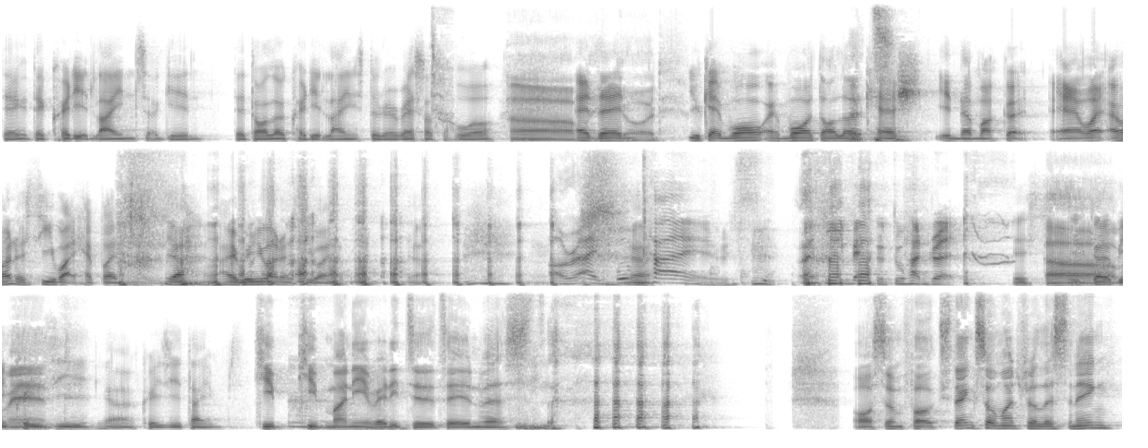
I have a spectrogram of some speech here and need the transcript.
their, their credit lines again, the dollar credit lines to the rest of the world. Oh, my and then God. you get more and more dollar That's- cash in the market. And I want, I want to see what happens. yeah, I really want to see what happens. Yeah. All right, boom Yeah. times. Sea back to 200. It's, it's Oh, gonna be man. crazy. Yeah, crazy times. keep keep money ready to, to invest. awesome, folks. Thanks so much for listening.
